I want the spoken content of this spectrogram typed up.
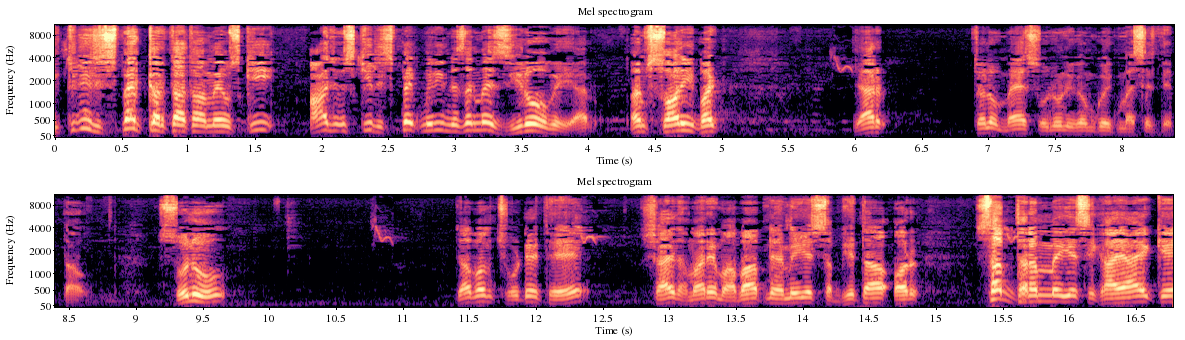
इतनी रिस्पेक्ट करता था मैं उसकी। आज उसकी रिस्पेक्ट मेरी नज़र में ज़ीरो हो गई यार। आई एम सॉरी बट यार, चलो मैं सोनू निगम को एक मैसेज देता हूँ। सोनू, जब हम छोटे थे, शायद हमारे माँ बाप ने हमें ये सभ्यता और सब धर्म में ये सिखाया है कि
